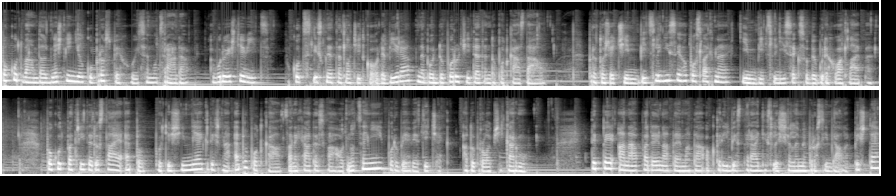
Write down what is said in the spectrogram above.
Pokud vám byl dnešní díl ku prospěchu, jsem moc ráda a budu ještě víc, pokud stisknete tlačítko odebírat nebo doporučíte tento podcast dál. Protože čím víc lidí si ho poslechne, tím víc lidí se k sobě bude chovat lépe. Pokud patříte do stáje Apple, potěší mě, když na Apple Podcast zanecháte svá hodnocení v podobě hvězdiček, a to pro lepší karmu. Tipy a nápady na témata, o kterých byste rádi slyšeli, mi prosím dále pište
